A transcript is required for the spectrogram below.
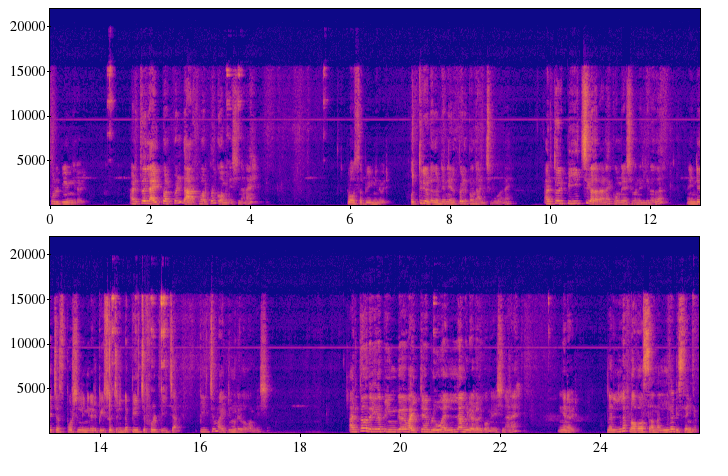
ഫുൾ വ്യൂ ഇങ്ങനെ വരും. അടുത്തത് light purple dark purple combination ആണ്. ക്ലോസർ വ്യൂ ഇങ്ങനെ വരും. ഒത്തിരി ഉണ്ട്. അതുകൊണ്ട് തന്നെ എളുപ്പം എളുപ്പം കാണിച്ചു പോവാണേ. അടുത്തൊരു പീച്ച് കളറാണ് കോമ്പിനേഷൻ വന്നിരിക്കുന്നത്. അതിന്റെ ചെസ് പോർഷനിൽ ഇങ്ങനെ ഒരു പീസ് വെച്ചിട്ടുണ്ട്. പീച്ച് ഫുൾ പീച്ചാണ് പീച്ചും വൈറ്റും കൂടെയുള്ള കോമ്പിനേഷൻ അടുത്ത് വന്നിരിക്കുന്ന പിങ്ക് വൈറ്റ് ബ്ലൂ എല്ലാം കൂടെയുള്ള ഒരു കോമ്പിനേഷനാണ് ഇങ്ങനെ വരും. നല്ല ഫ്ലവേഴ്സാണ് നല്ല ഡിസൈനും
